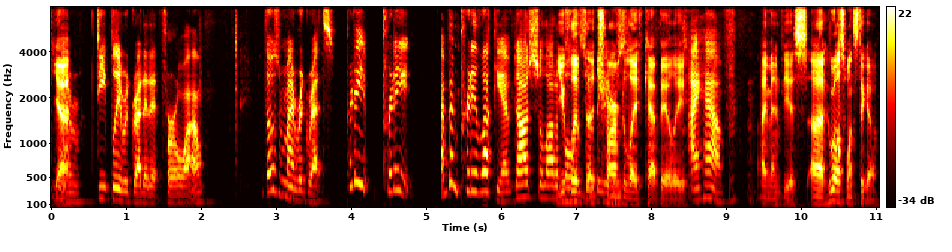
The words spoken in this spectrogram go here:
Yeah. I deeply regretted it for a while. Those are my regrets. Pretty, pretty. I've been pretty lucky. I've dodged a lot of You've lived a the charmed years. life, Kat Bailey. I have. I'm envious. Uh, who else wants to go?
